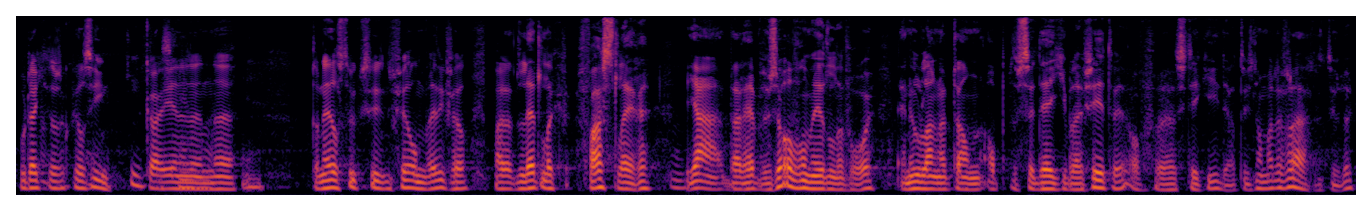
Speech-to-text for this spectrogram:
Hoe dat je dat ook wil zien. Kan je in een eh, toneelstuk zien, een film, weet ik veel. Maar het letterlijk vastleggen, ja, daar hebben we zoveel middelen voor. En hoe lang het dan op het cd'tje blijft zitten, of eh, sticky, dat is nog maar de vraag natuurlijk.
